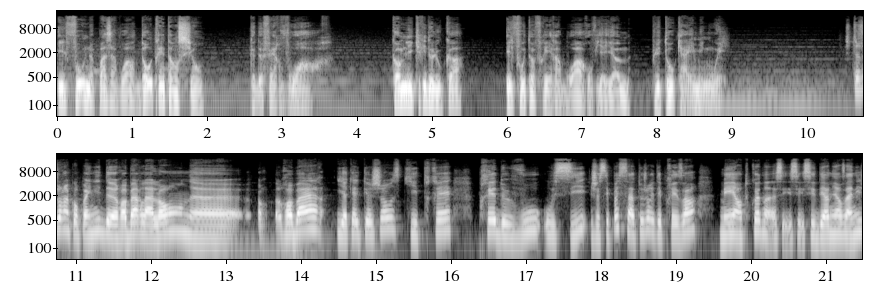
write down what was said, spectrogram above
Il faut ne pas avoir d'autre intention que de faire voir. Comme l'écrit de Luca, il faut offrir à boire au vieil homme plutôt qu'à Hemingway. Je suis toujours en compagnie de Robert Lalonde. Euh, Robert, il y a quelque chose qui est très près de vous aussi. Je ne sais pas si ça a toujours été présent, mais en tout cas, ces, dernières années,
